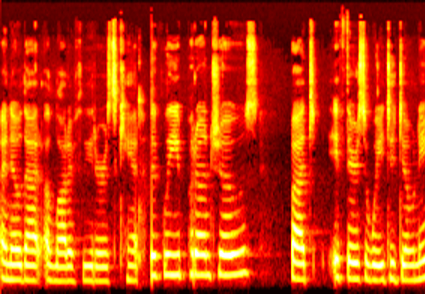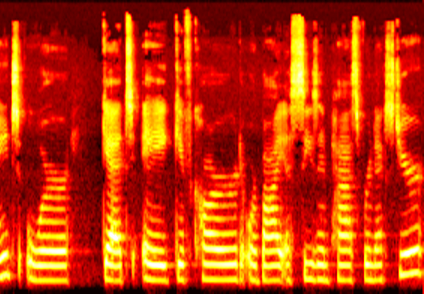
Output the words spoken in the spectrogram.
I know that a lot of theaters can't physically put on shows, but if there's a way to donate or get a gift card or buy a season pass for next year,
